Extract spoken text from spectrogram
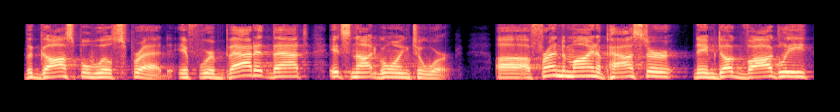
the gospel will spread. If we're bad at that, it's not going to work. Uh, a friend of mine, a pastor named Doug Vogley,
